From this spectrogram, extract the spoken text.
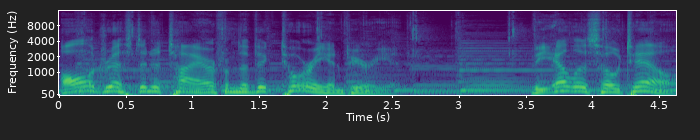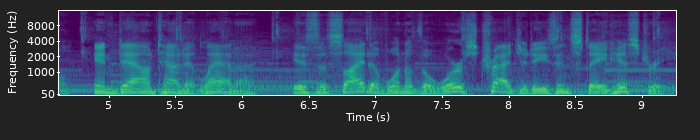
all dressed in attire from the Victorian period. The Ellis Hotel in downtown Atlanta is the site of one of the worst tragedies in state history.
